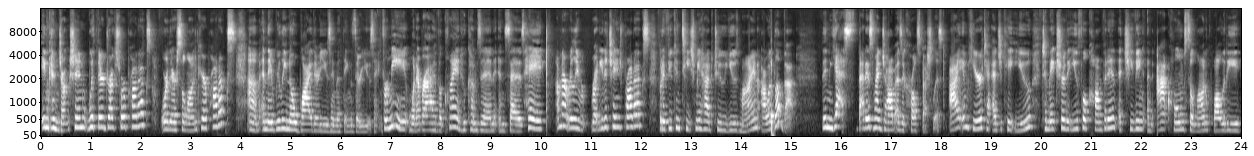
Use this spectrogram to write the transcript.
in conjunction with their drugstore products or their salon care products um, and they really know why they're using the things they're using. For me, whenever I have a client who comes in and says, hey, I'm not really ready to change products, but if you can teach me how to use mine, I would love that then yes, that is my job as a curl specialist. I am here to educate you to make sure that you feel confident achieving an at-home salon quality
